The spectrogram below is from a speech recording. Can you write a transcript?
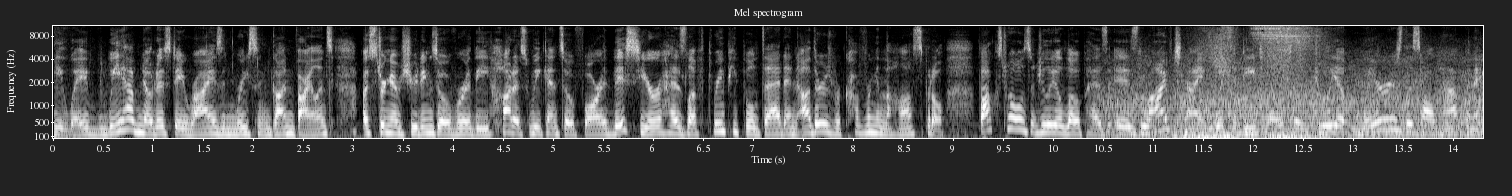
heat wave, we have noticed a rise in recent gun violence. A string of shootings over the hottest weekend so far this year has left three people dead and others recovering in the hospital. Fox 12's Julia Lopez is live tonight with the details. So, Julia, where is this all happening?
